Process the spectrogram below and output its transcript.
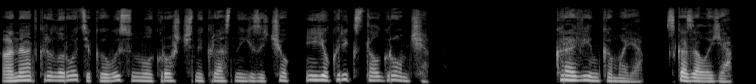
Она открыла ротик и высунула крошечный красный язычок, ее крик стал громче. «Кровинка моя», — сказала я.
